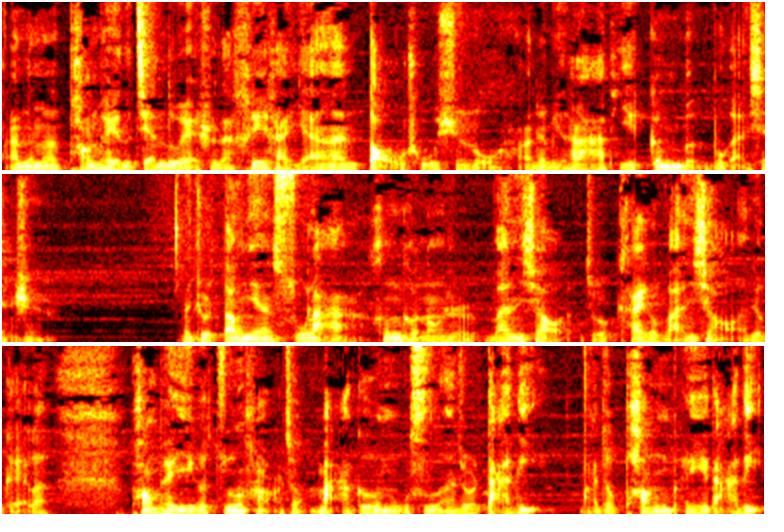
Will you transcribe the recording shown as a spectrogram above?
啊，那么庞培的舰队是在黑海沿岸到处巡逻啊，这米特拉提根本不敢现身。那就是当年苏拉很可能是玩笑，就是开个玩笑啊，就给了庞培一个尊号，叫马格努斯啊，就是大帝啊，叫庞培大帝。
